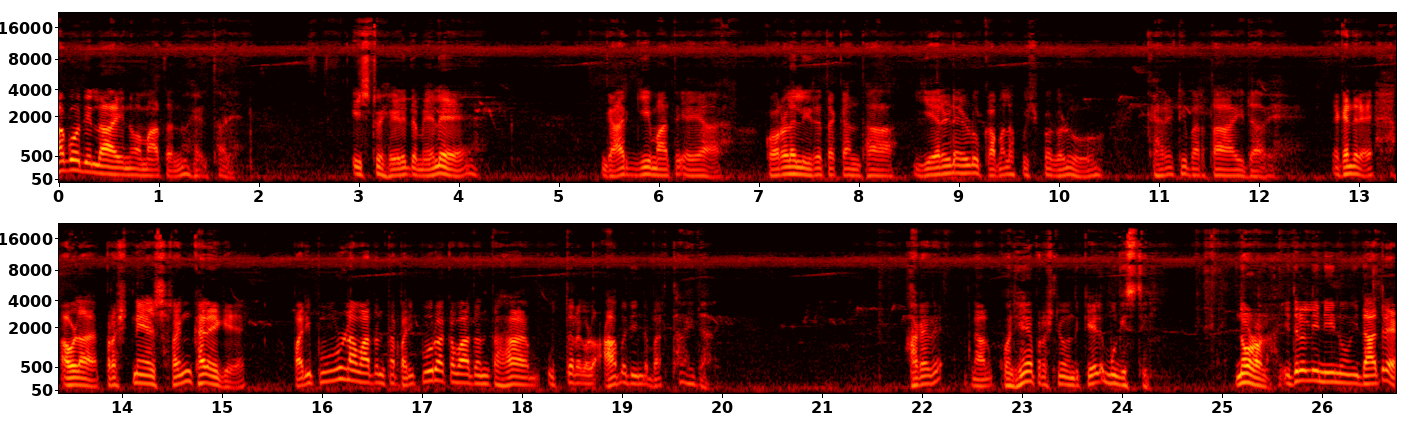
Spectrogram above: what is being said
ಆಗೋದಿಲ್ಲ ಎನ್ನುವ ಮಾತನ್ನು ಹೇಳ್ತಾಳೆ. ಇಷ್ಟು ಹೇಳಿದ ಮೇಲೆ ಗಾರ್ಗಿ ಮಾತೆಯ ಕೊರಳಲ್ಲಿ ಇರತಕ್ಕಂಥ ಎರಡೆರಡು ಕಮಲ ಪುಷ್ಪಗಳು ಕರಟಿ ಬರ್ತಾ ಇದ್ದಾವೆ. ಯಾಕೆಂದರೆ ಅವಳ ಪ್ರಶ್ನೆಯ ಶೃಂಖಲೆಗೆ ಪರಿಪೂರ್ಣವಾದಂಥ, ಪರಿಪೂರಕವಾದಂತಹ ಉತ್ತರಗಳು ಆಬದಿಂದ ಬರ್ತಾ ಇದ್ದಾವೆ. ಹಾಗಾದರೆ ನಾನು ಕೊನೆಯ ಪ್ರಶ್ನೆ ಒಂದು ಕೇಳಿ ಮುಗಿಸ್ತೀನಿ. ನೋಡೋಣ, ಇದರಲ್ಲಿ ನೀನು ಇದಾದರೆ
